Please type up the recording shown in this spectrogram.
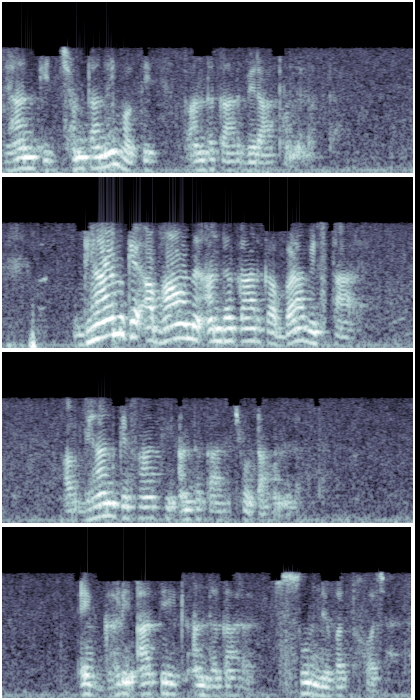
ध्यान की क्षमता नहीं होती तो अंधकार विराट होने लगता है। ध्यान के अभाव में अंधकार का बड़ा विस्तार है। और ध्यान के साथ ही अंधकार छोटा होने लगता है। एक घड़ी आती कि अंधकार शून्यवत हो जाता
